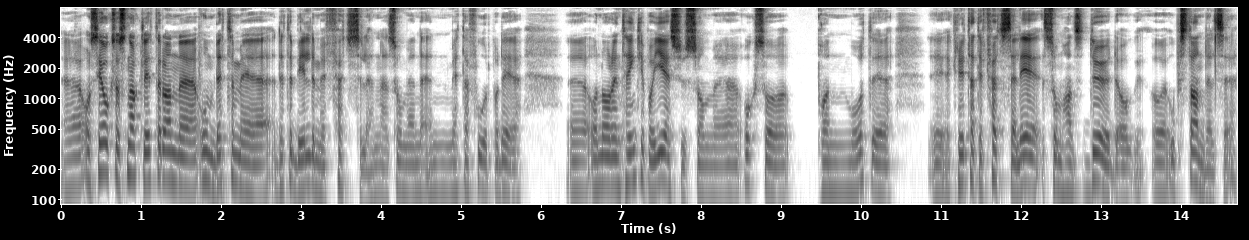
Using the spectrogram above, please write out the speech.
Eh, og så har jeg også snakket litt eh, om dette, med, dette bildet med fødselen som en, en, metafor på det. Og når en tenker på Jesus som også på en måte knytta til fødsel, er som hans død og, og oppstandelse,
